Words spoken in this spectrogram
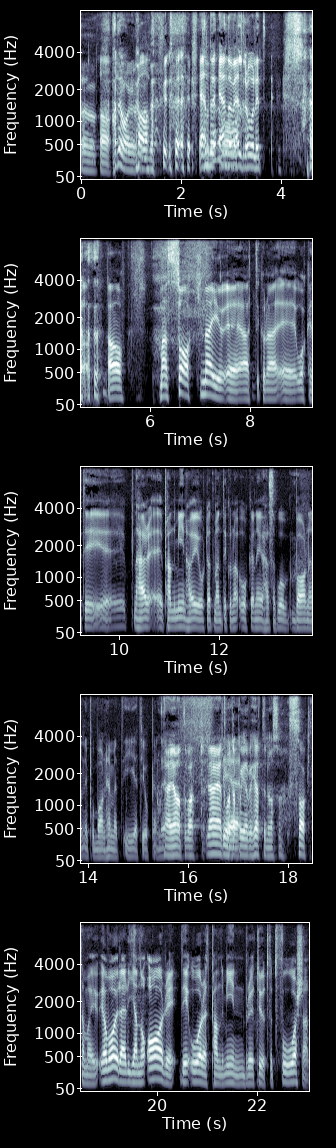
Ja, Ja. ja det var det. Ja. Ändå, det ändå väldigt roligt. Ja. ja. Man saknar ju eh, att kunna eh, åka till... Eh, den här eh, pandemin har ju gjort att man inte kunnat åka ner och hälsa på barnen på barnhemmet i Etiopien. Det Ja, jag har inte varit, jag har inte Det- varit där på evigheter nu. Så. saknar man ju. Jag var ju där i januari, det året pandemin bröt ut, för två år sedan.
